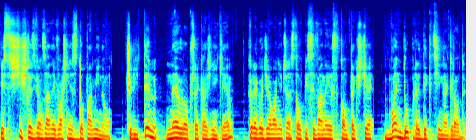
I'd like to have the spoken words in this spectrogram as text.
jest ściśle związany właśnie z dopaminą, czyli tym neuroprzekaźnikiem, którego działanie często opisywane jest w kontekście błędu predykcji nagrody.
